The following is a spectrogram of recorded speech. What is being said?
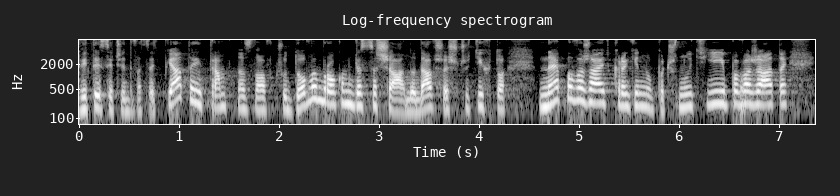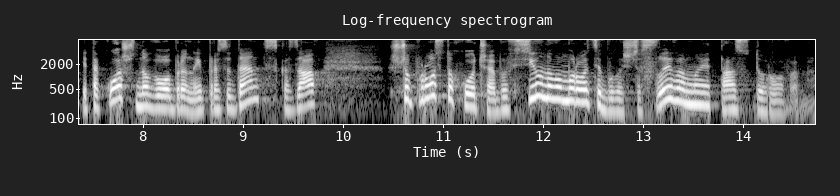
2025-й Трамп назвав чудовим роком для США, додавши, що ті, хто не поважають країну, почнуть її поважати. І також новообраний президент сказав, що просто хоче, аби всі у новому році були щасливими та здоровими.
